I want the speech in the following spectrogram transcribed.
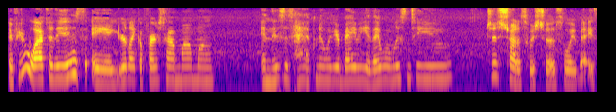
if you're watching this and you're like a first time mama and this is happening with your baby and they won't listen to you just try to switch to a soy base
